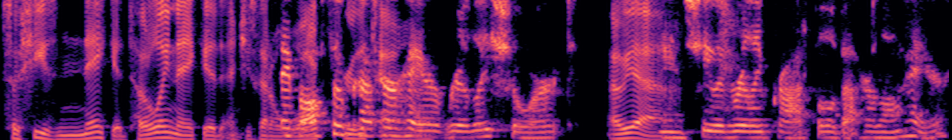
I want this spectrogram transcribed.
So she's naked, totally naked, and she's got to They've also cut her hair really short. Oh yeah, and she was really prideful about her long hair.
